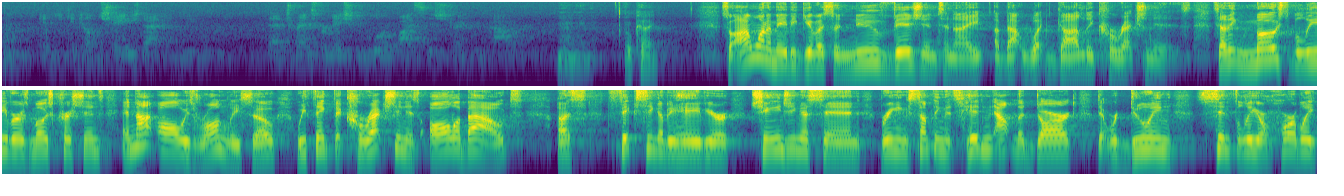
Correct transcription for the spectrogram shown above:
and He can help change that in you, that transformation glorifies His strength and power. Mm-hmm. Okay. So I want to maybe give us a new vision tonight about what godly correction is. So I think most believers, most Christians, and not always wrongly so, we think that correction is all about us fixing a behavior, changing a sin, bringing something that's hidden out in the dark that we're doing sinfully or horribly.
